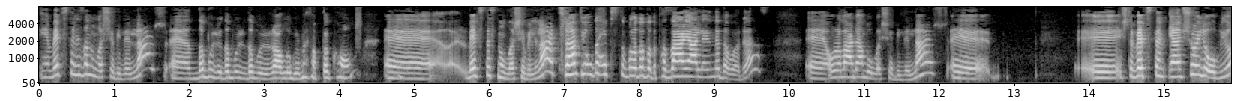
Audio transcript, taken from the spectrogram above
web sitemizden ulaşabilirler. E, www.ravlagurbe.com e, Web sitesine ulaşabilirler. Trendyol'da hepsi burada da, da pazar yerlerinde de varız. E, oralardan da ulaşabilirler. E, e, işte web sitem yani şöyle oluyor.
